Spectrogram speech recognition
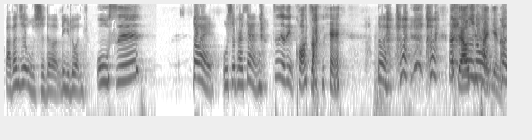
百分之五十的利润，五十，对，五十 percent，真的有点夸张哎。对 对对，那谁要去开店呢？啊？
